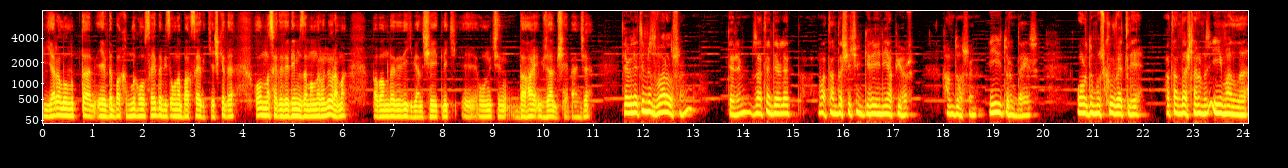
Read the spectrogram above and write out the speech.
yaralı olup da evde bakımlık olsaydı da biz ona baksaydık keşke de olmasaydı dediğimiz zamanlar oluyor ama babam da dediği gibi yani şehitlik e, onun için daha güzel bir şey bence. Devletimiz var olsun derim. Zaten devlet vatandaş için gereğini yapıyor. Hamdolsun. İyi durumdayız. Ordumuz kuvvetli. Vatandaşlarımız imanlı.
